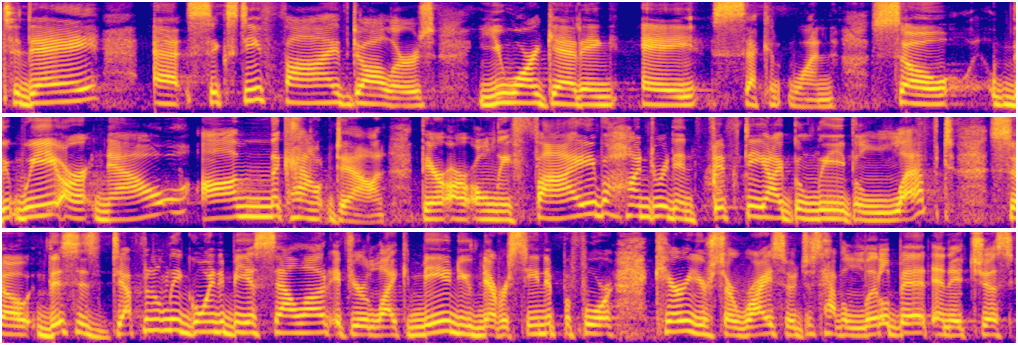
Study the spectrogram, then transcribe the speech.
Today at $65, you are getting a second one. So we are now on the countdown. There are only 550, I believe, left. So this is definitely going to be a sellout. If you're like me and you've never seen it before, Carrie, you're so right. So just have a little bit and it just,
